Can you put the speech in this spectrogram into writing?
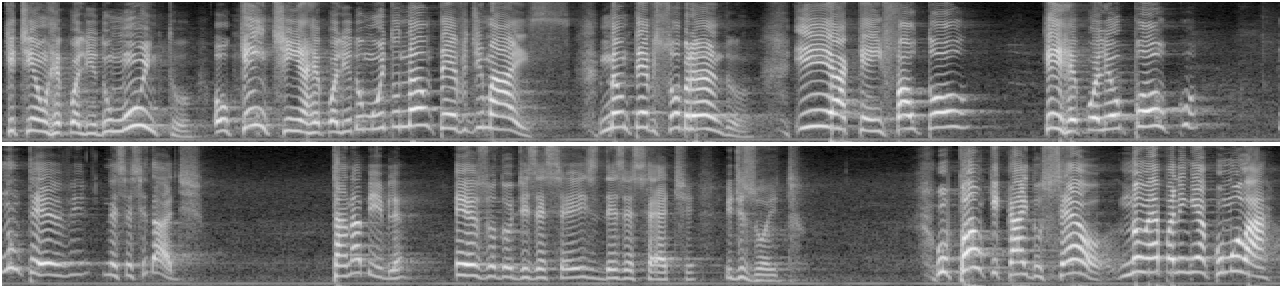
que tinham recolhido muito, ou quem tinha recolhido muito, não teve demais, não teve sobrando. E a quem faltou, quem recolheu pouco, não teve necessidade. Está na Bíblia, Êxodo 16, 17 e 18. O pão que cai do céu não é para ninguém acumular.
